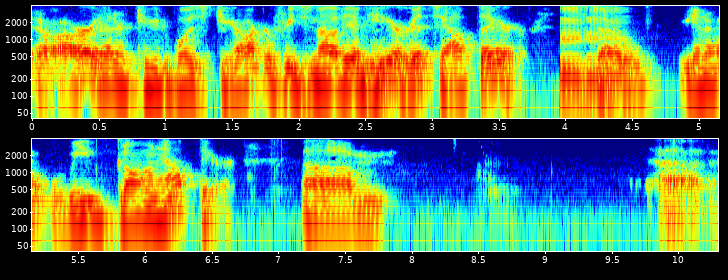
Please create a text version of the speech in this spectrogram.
our attitude was geography's not in here; it's out there. Mm-hmm. So, you know, we've gone out there. Um, uh,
